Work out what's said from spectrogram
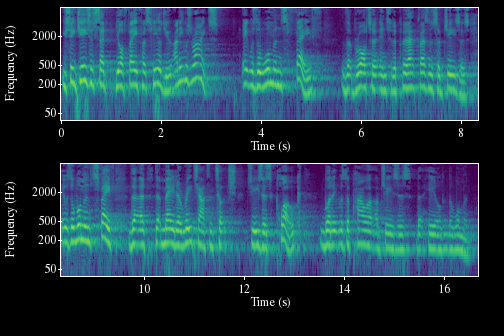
You see, Jesus said, your faith has healed you, and he was right. It was the woman's faith that brought her into the presence of Jesus. It was the woman's faith that, uh, that made her reach out and touch Jesus' cloak, but it was the power of Jesus that healed the woman.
